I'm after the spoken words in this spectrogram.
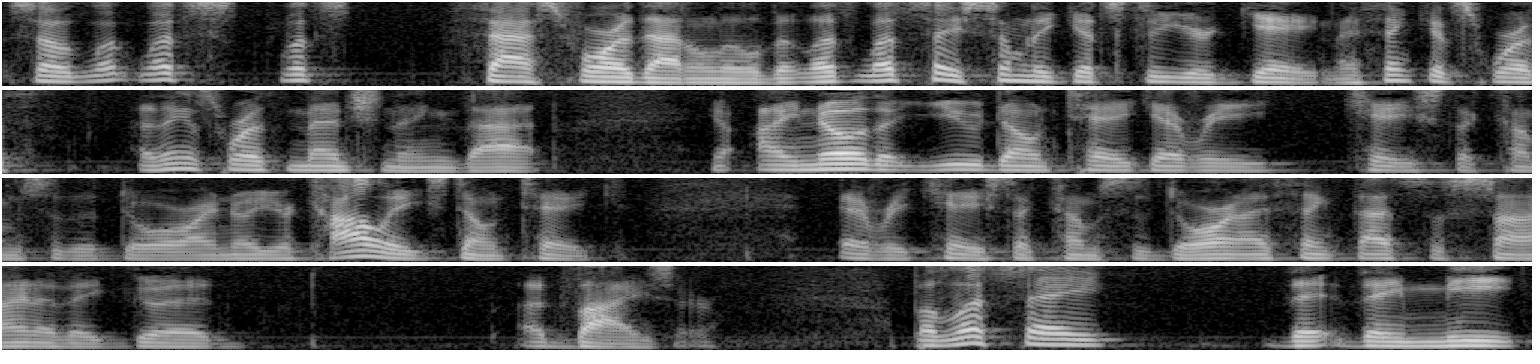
So let, let's let's fast forward that a little bit. Let, let's say somebody gets through your gate, and I think it's worth I think it's worth mentioning that you know, I know that you don't take every case that comes to the door. I know your colleagues don't take every case that comes to the door, and I think that's a sign of a good advisor. But let's say they, they meet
